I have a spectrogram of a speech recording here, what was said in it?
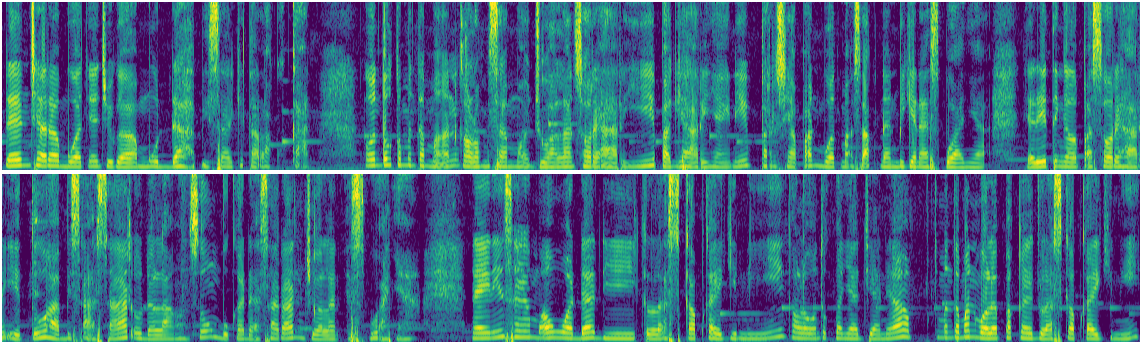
Dan cara buatnya juga mudah bisa kita lakukan. Untuk teman-teman kalau misalnya mau jualan sore hari Pagi harinya ini persiapan buat masak dan bikin es buahnya. Jadi tinggal pas sore hari itu habis asar udah langsung buka dasaran jualan es buahnya. Nah ini saya mau wadah di gelas cup kayak gini. Kalau untuk penyajiannya teman-teman boleh pakai gelas cup kayak gini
